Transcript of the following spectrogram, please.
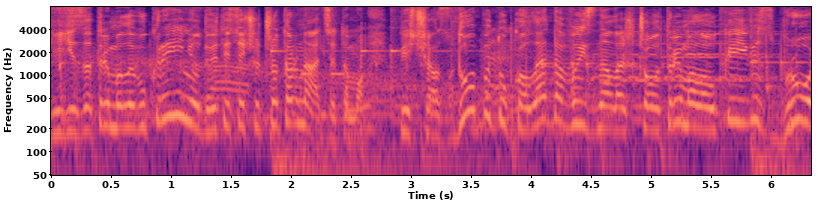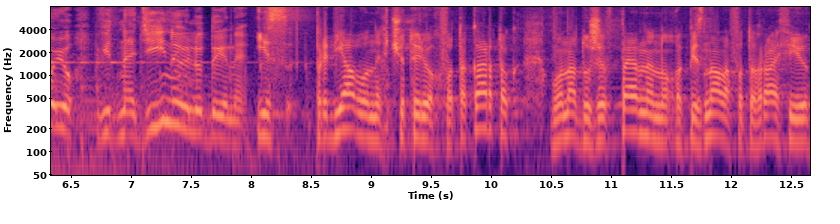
Її затримали в Україні у 2014-му. Під час допиту Коледа визнала, що отримала у Києві зброю від надійної людини. Із пред'явлених чотирьох фотокарток вона дуже впевнено опізнала фотографію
